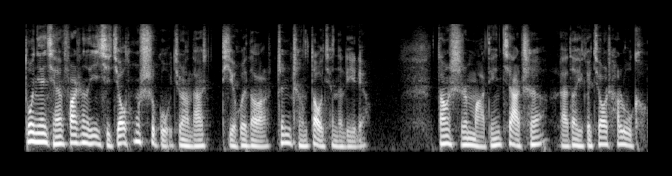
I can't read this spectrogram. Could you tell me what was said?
多年前发生的一起交通事故就让他体会到了真诚道歉的力量。当时，马丁驾车来到一个交叉路口。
